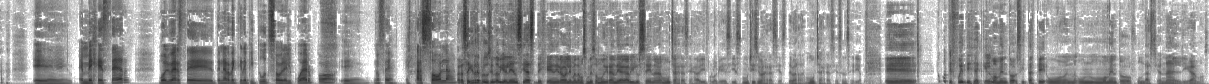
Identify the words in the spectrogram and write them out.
eh, envejecer, volverse, tener decrepitud sobre el cuerpo, eh, no sé, estar sola. Para seguir reproduciendo violencias de género, le mandamos un beso muy grande a Gaby Lucena. Muchas gracias, Gaby, por lo que decís. Muchísimas gracias, de verdad, muchas gracias, en serio. Eh, ¿Cómo te fue desde aquel momento? Citaste un, un- un momento fundacional, digamos,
